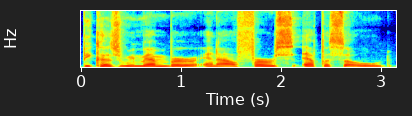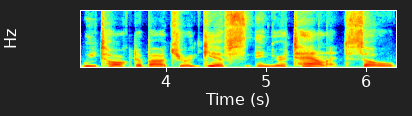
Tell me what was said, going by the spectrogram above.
Because remember, in our first episode, we talked about your gifts and your talent. So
